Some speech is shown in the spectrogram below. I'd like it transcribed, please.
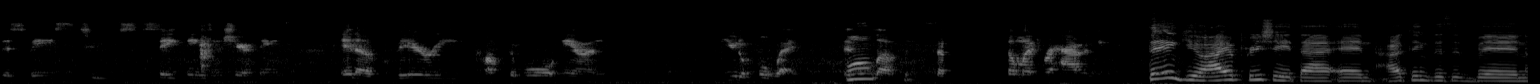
this space to say things and share things in a very comfortable and beautiful way. It's Well- lovely. So, so much for having me. Thank you. I appreciate that, and I think this has been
